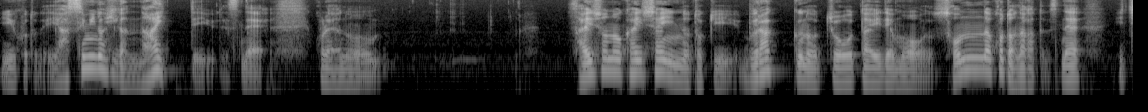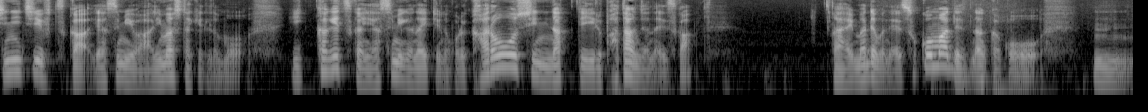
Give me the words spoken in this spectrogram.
いうことで休みの日がないっていうですね。これあの最初の会社員の時ブラックの状態でもそんなことはなかったですね。1日2日休みはありましたけれども1ヶ月間休みがないっていうのはこれ過労死になっているパターンじゃないですか。はい。まあでもねそこまでなんかこう、うん、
